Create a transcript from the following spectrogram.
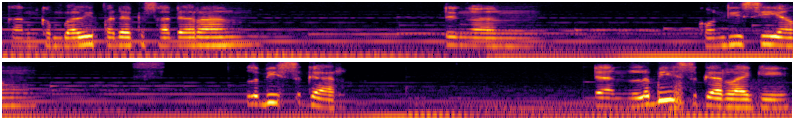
akan kembali pada kesadaran dengan kondisi yang lebih segar dan lebih segar lagi.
